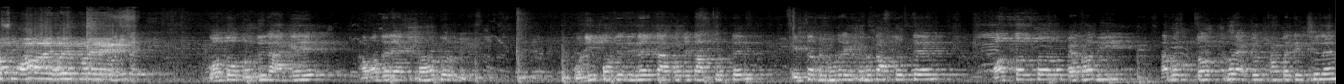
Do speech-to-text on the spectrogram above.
অসহায় হয়ে পড়ে। গত দুদিন আগে আমাদের এক সহকর্মী, উনি প্রতিদিনের কাগজে কাজ করতেন। স্টাফ রিপোর্টার হিসেবে কাজ করতেন। অত্যন্ত মেধাবী এবং দক্ষ একজন সাংবাদিক ছিলেন।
